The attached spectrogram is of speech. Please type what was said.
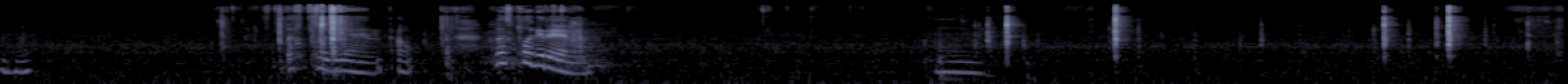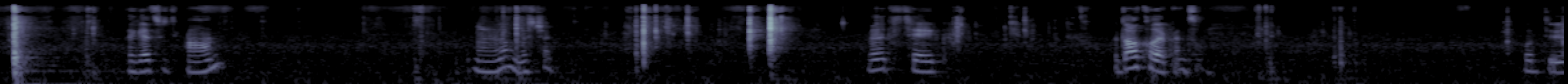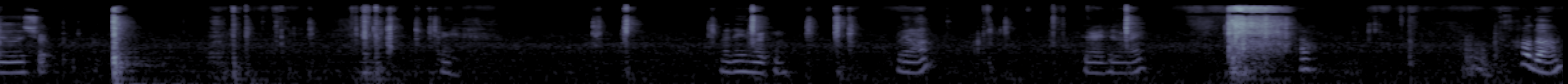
Mm -hmm. Let's plug it in. Oh, let's plug it in. Mm. I guess it's on. I don't know, let's check. Let's take a dull color pencil. We'll do sharp. Okay. Are these working? Is it on? Did I do it right? Oh. Hold on.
